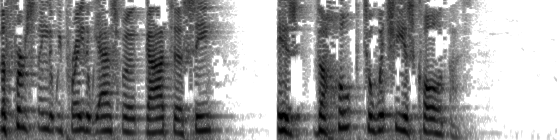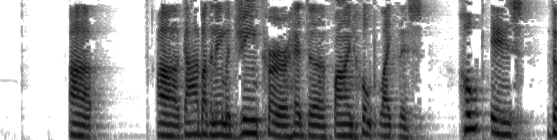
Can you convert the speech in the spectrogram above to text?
The first thing that we pray, that we ask for God to see, is the hope to which He has called us. Uh, a guy by the name of Gene Kerr had defined hope like this. Hope is the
